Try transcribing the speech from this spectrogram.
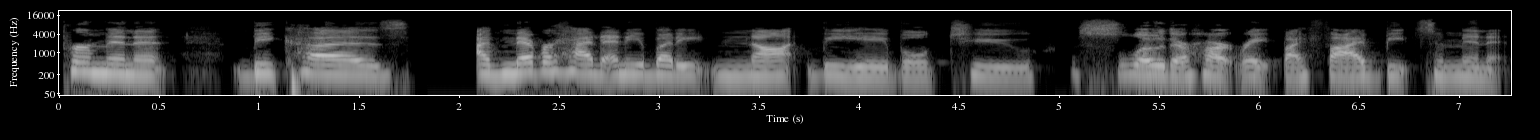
per minute because I've never had anybody not be able to slow their heart rate by five beats a minute.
